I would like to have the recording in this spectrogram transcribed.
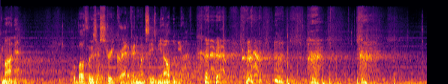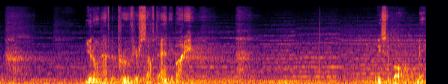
Come on. We'll both lose our street cred if anyone sees me helping you. You don't have to prove yourself to anybody. Least of all, me.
